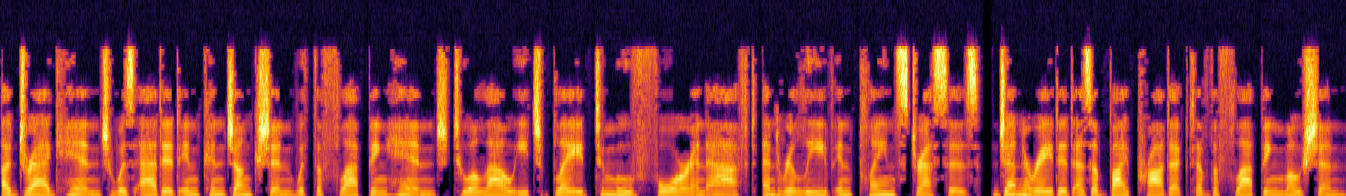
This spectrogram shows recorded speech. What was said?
A drag hinge was added in conjunction with the flapping hinge to allow each blade to move fore and aft and relieve in plane stresses, generated as a byproduct of the flapping motion.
